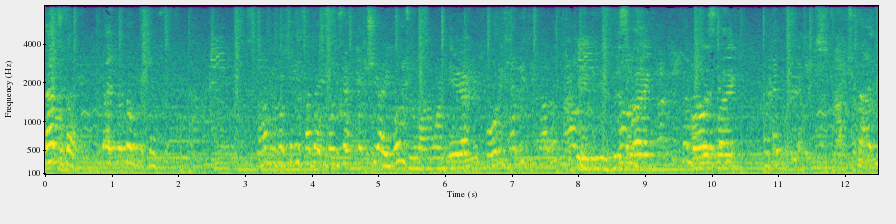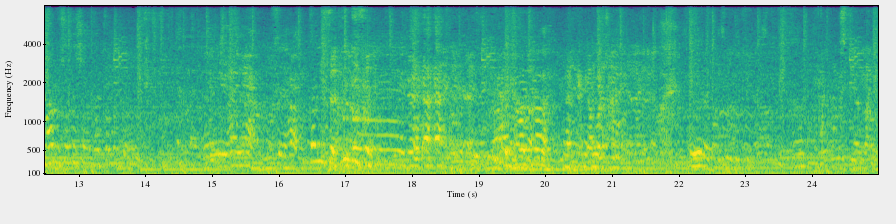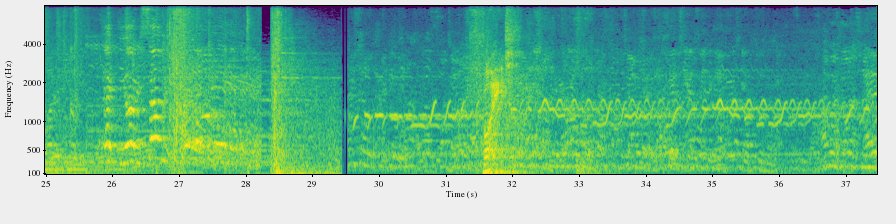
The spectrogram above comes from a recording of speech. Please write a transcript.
That's the, that's the dog machine. One, here. Use this leg, this leg. Hey. You say me. Yes,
